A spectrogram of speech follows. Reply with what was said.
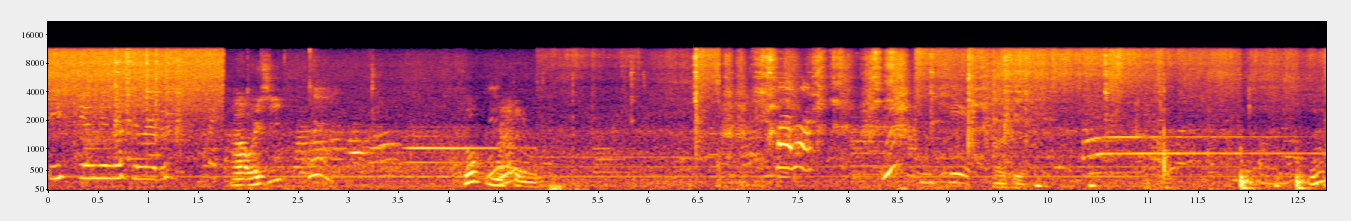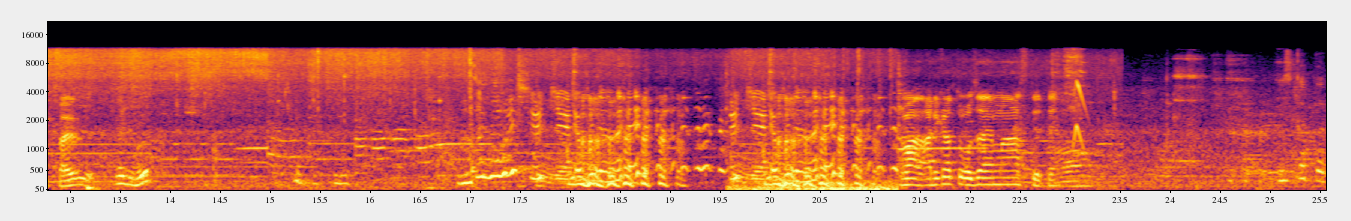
一瞬でなくなるあ美味しい？すごく持ってる美味しい。美味しい。大丈夫大丈夫？すごい集中力じゃない。集中力じゃない。まあありがとうございますって言って美味しかった。ね。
